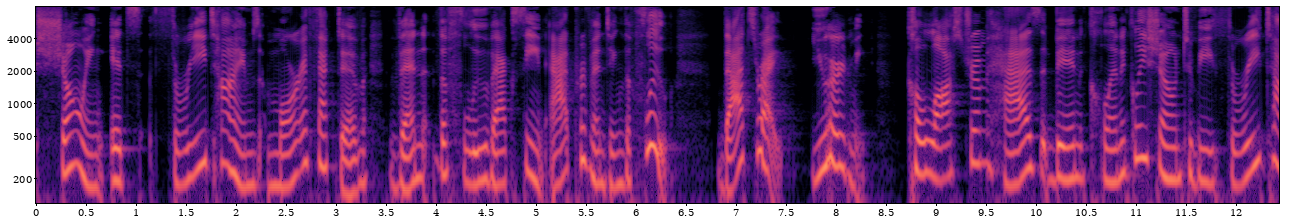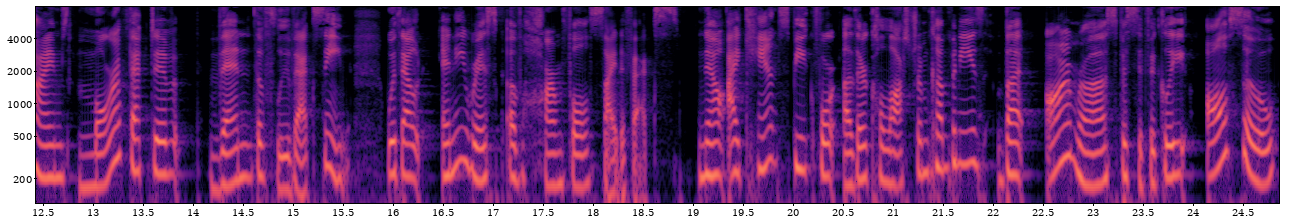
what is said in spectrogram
showing it's three times more effective than the flu vaccine at preventing the flu. That's right, you heard me. Colostrum has been clinically shown to be three times more effective than the flu vaccine without any risk of harmful side effects. Now, I can't speak for other colostrum companies, but Armra specifically also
